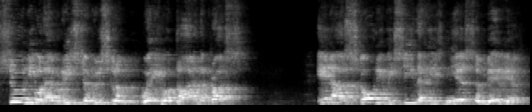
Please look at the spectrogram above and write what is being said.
Soon he will have reached Jerusalem where he will die on the cross. In our story, we see that he's near Samaria.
